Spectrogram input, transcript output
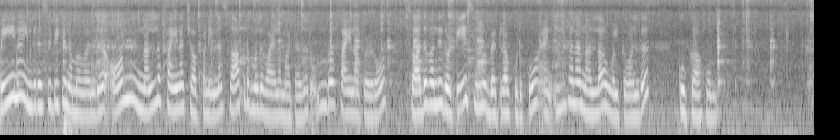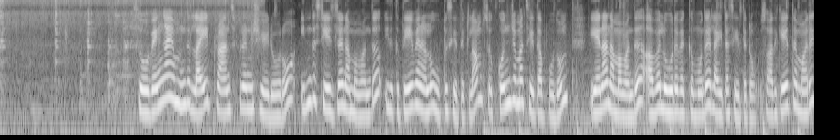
மெயினாக இந்த ரெசிபிக்கு நம்ம வந்து ஆனியன் நல்ல ஃபைனாக சாப் பண்ணிங்கன்னா சாப்பிடும்போது வாயில மாட்டாது. ரொம்ப ஃபைனாக போயிடும் ஸோ அது வந்து இதோட டேஸ்ட் இன்னும் பெட்டராக கொடுக்கும். அண்ட் ஈவனாக நல்லா உங்களுக்கு வந்து குக் ஆகும். ஸோ வெங்காயம் வந்து லைட் டிரான்ஸ்பரண்ட் ஷேட் வரும். இந்த ஸ்டேஜில் நம்ம வந்து இதுக்கு தேவையான அளவு உப்பு சேர்த்துக்கலாம். ஸோ கொஞ்சமாக சேர்த்தா போதும். ஏன்னா நம்ம வந்து அவல் ஊற வைக்கும் போதே லைட்டாக சேர்த்துட்டோம். ஸோ அதுக்கேற்ற மாதிரி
